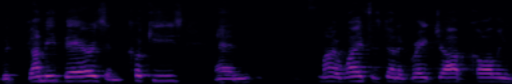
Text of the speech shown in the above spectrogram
with gummy bears and cookies, and my wife has done a great job calling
